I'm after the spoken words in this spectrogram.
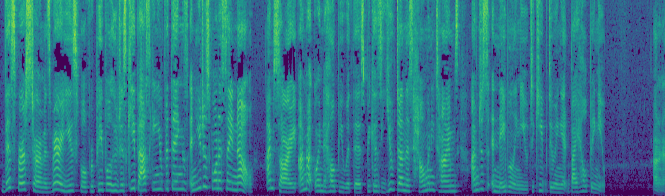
This first term is very useful for people who just keep asking you for things and you just want to say no. I'm sorry, I'm not going to help you with this because you've done this how many times? I'm just enabling you to keep doing it by helping you. I don't know.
